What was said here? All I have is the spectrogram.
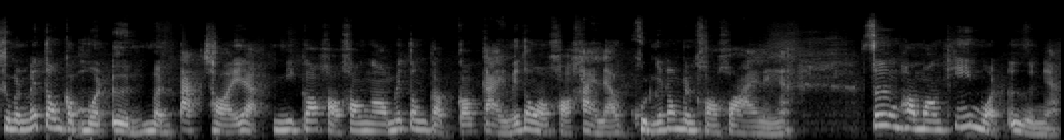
คือมันไม่ตรงกับหมวดอื่น เหมือนตัด choice อะ มีกอขอคองอไม่ตรงกับกอไก่ ไม่ตรงกับขอไข่แล้ว คุณก็ต้องเป็นคอควายอะไรเงี้ย ซึ่งพอมองที่หมวดอื่นเนี่ย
